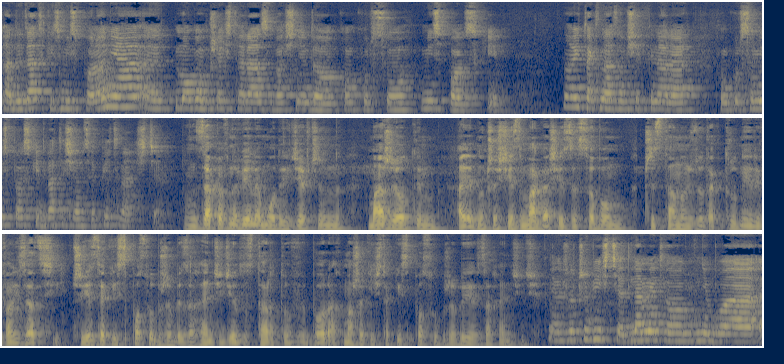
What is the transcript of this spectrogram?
kandydatki z Miss Polonia y, mogą przejść teraz właśnie do konkursu Miss Polski. No i tak znalazłam się w finale konkursu Miss Polski 2015. Zapewne wiele młodych dziewczyn marzy o tym, a jednocześnie zmaga się ze sobą, czy stanąć do tak trudnej rywalizacji. Czy jest jakiś sposób, żeby zachęcić je do startu w wyborach? Masz jakiś taki sposób, żeby je zachęcić? Ja, Rzeczywiście, dla mnie to głównie była y,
